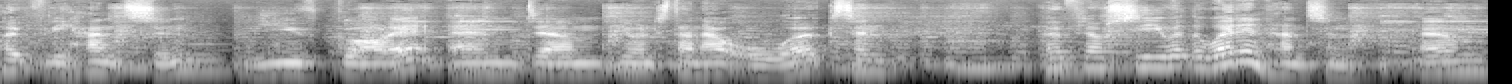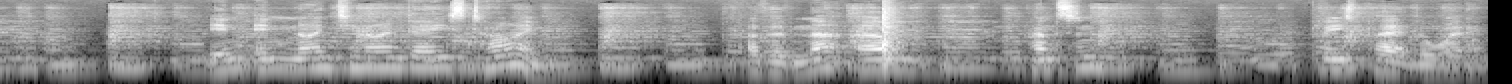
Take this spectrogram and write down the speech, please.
Hopefully, Hanson, you've got it and um, you understand how it all works. And hopefully, I'll see you at the wedding, Hanson. In, in 99 days' time. Other than that, um, Hanson, please play at the wedding.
